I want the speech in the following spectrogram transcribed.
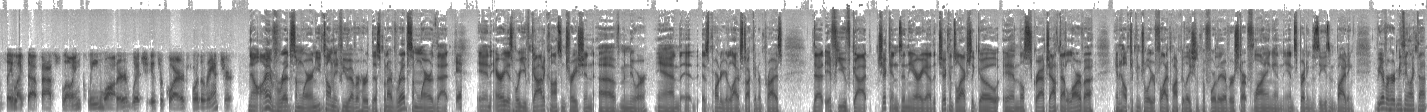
Since they like that fast flowing, clean water, which is required for the rancher. Now, I have read somewhere, and you tell me if you've ever heard this, but I've read somewhere that Yeah. in areas where you've got a concentration of manure and it, as part of your livestock enterprise, that if you've got chickens in the area, the chickens will actually go and they'll scratch out that larva and help to control your fly populations before they ever start flying and, and spreading disease and biting. Have you ever heard anything like that?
